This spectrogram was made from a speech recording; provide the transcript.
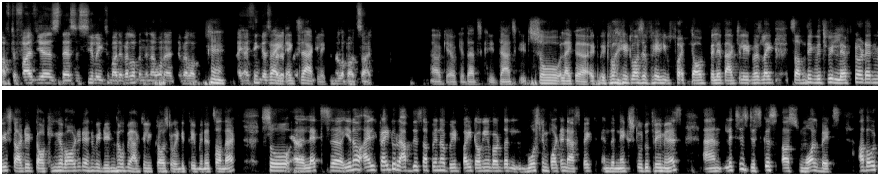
after five years there's a ceiling to my development, and I want to develop. I, I, think there's right, exactly develop outside. Okay, okay, that's great. That's great. So, like, uh, it, it was it was a very fun talk, Philipp. Actually, it was like something which we left out and we started talking about it, and we didn't know we actually crossed 23 minutes on that. So, yeah. uh, let's, uh, you know, I'll try to wrap this up in a bit by talking about the most important aspect in the next two to three minutes, and let's just discuss a small bits about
